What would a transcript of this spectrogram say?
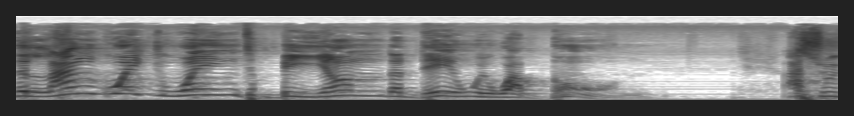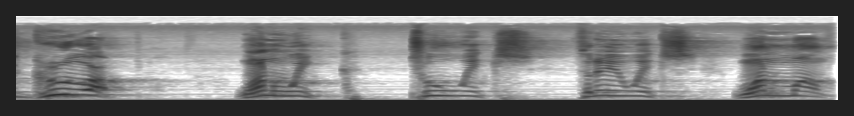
the language went beyond the day we were born. As we grew up, one week, two weeks, three weeks, one month,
